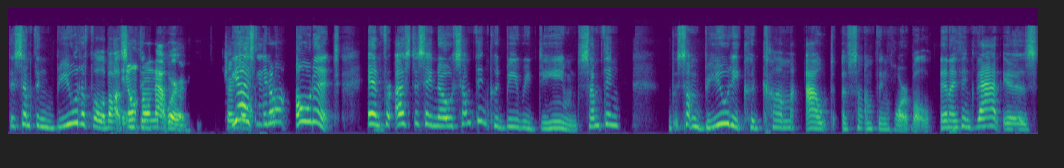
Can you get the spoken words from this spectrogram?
There's something beautiful about they something. Don't own that word. Church yes, they don't own it. And for us to say no, something could be redeemed. Something, some beauty could come out of something horrible. And I think that is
